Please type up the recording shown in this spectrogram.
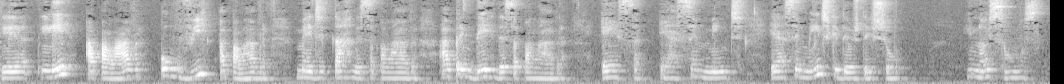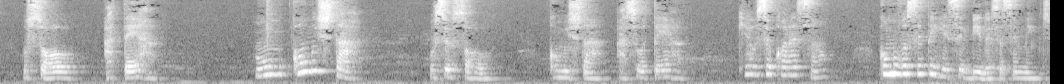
Ler, ler a palavra, ouvir a palavra, meditar nessa palavra, aprender dessa palavra. Essa é a semente, é a semente que Deus deixou e nós somos o solo, a terra. Um, como está o seu solo? Como está a sua terra? Que é o seu coração. Como você tem recebido essa semente?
